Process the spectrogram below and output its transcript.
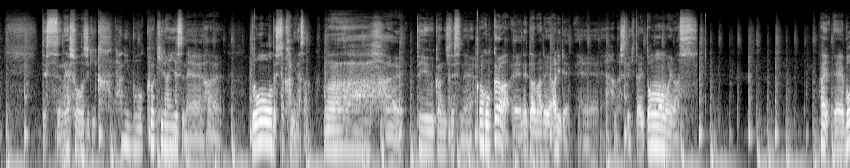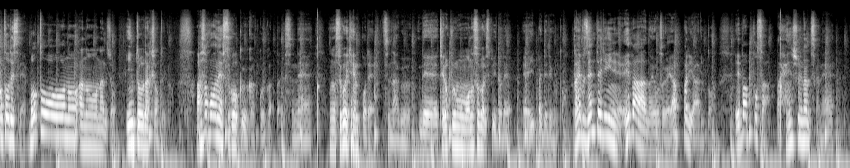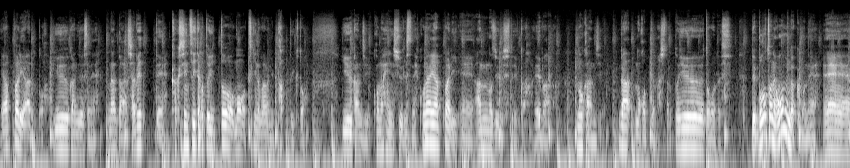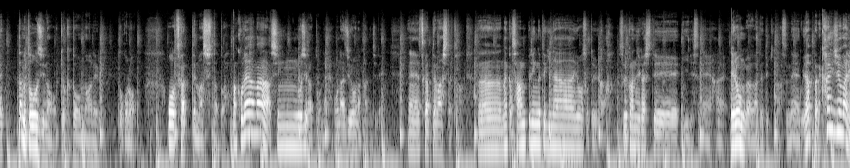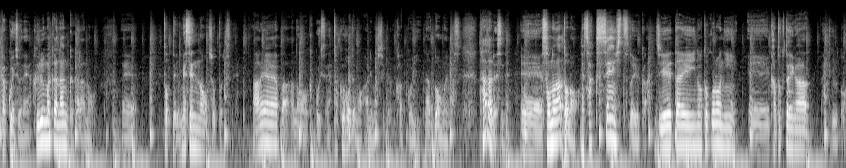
ですね、正直。かなり僕は嫌いですね。はい。どうでしたか、皆さん。うーん、はい。っていう感じですね。まあ、ここからは、えー、ネタバレありで、えー、話していきたいと思います。はい、えー、冒頭ですね。冒頭の、あのー、なんでしょう、イントロダクションというか、あそこはね、すごくかっこよかったですね。すごいテンポでつなぐ。で、テロップもものすごいスピードで、えー、いっぱい出てくると。だいぶ全体的にね、エヴァの要素がやっぱりあると。エヴァっぽさ、編集なんですかね。やっぱりあるという感じですね。なんか喋って確信ついたこと言うと、もう次の場面にパッといくという感じ。この編集ですね。これはやっぱり、えー、案の印というか、エヴァの感じが残ってましたというところです。で、冒頭ね、音楽もね、えー、多分当時の曲と思われるところを使ってましたと。まあ、これはまあ、シン・ゴジラとね、同じような感じで、えー、使ってましたと。うーん、なんかサンプリング的な要素というか、そういう感じがしていいですね。はい。エロンガーが出てきますね。やっぱね、怪獣周りかっこいいんですよね。車かなんかからの、えー、撮ってる目線のショットですね。あれはやっぱ、あの、かっこいいですね。特報でもありましたけど、かっこいいなと思います。ただですね、えー、その後の作戦室というか、自衛隊のところにえ、家督隊が入ってくると。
